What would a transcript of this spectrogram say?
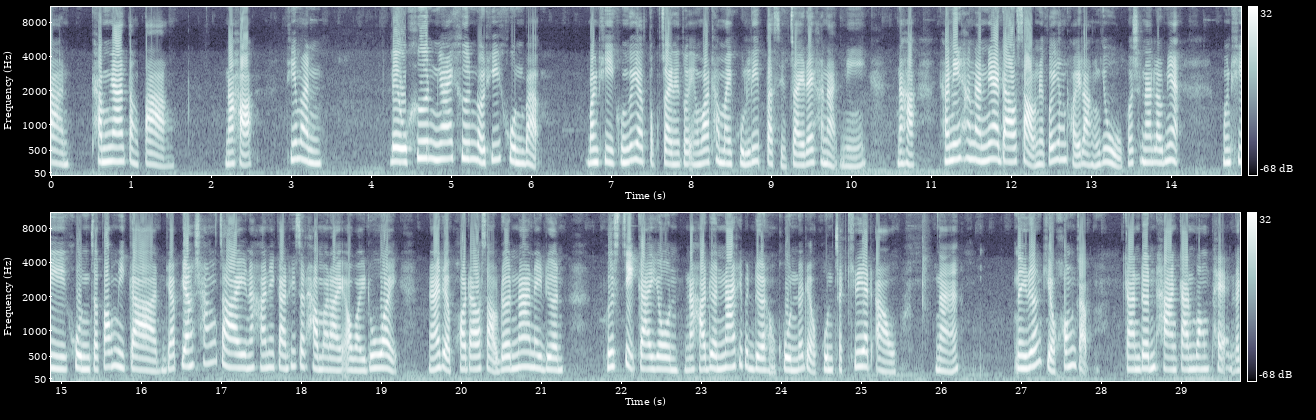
การทำงานต่างๆนะคะ ที่มันเร็วขึ้นง่ายขึ้นโดยที่คุณแบบบางทีคุณก็อยังตกใจในตัวเองว่าทำไมคุณรีบตัดสินใจได้ขนาดนี้นะคะ ทั้งนี้ทั้งนั้นเนี่ยดาวเสาร์เนี่ยก็ยังถอยหลังอยู่ เพราะฉะนั้นแล้วเนี่ย บางทีคุณจะต้องมีการยับยั้งชั่งใจนะคะ ในการที่จะทำอะไรเอาไว้ด้วยนะเดี๋ยวพอดาวเสาร์เดินหน้าในเดือนพฤศจิกายนนะคะ เดือนหน้าที่เป็นเดือนของคุณแล้วเดี๋ยวคุณจะเครียดเอานะในเรื่องเกี่ยวข้องกับการเดินทางการวางแผนและ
